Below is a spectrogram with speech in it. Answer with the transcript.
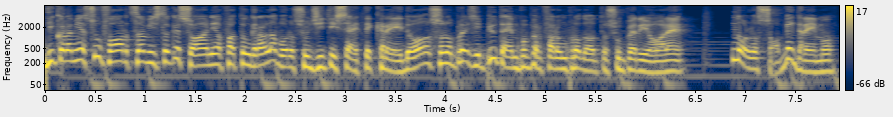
Dico la mia su forza, visto che Sony ha fatto un gran lavoro su GT7, credo. Sono presi più tempo per fare un prodotto superiore. Non lo so, vedremo.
